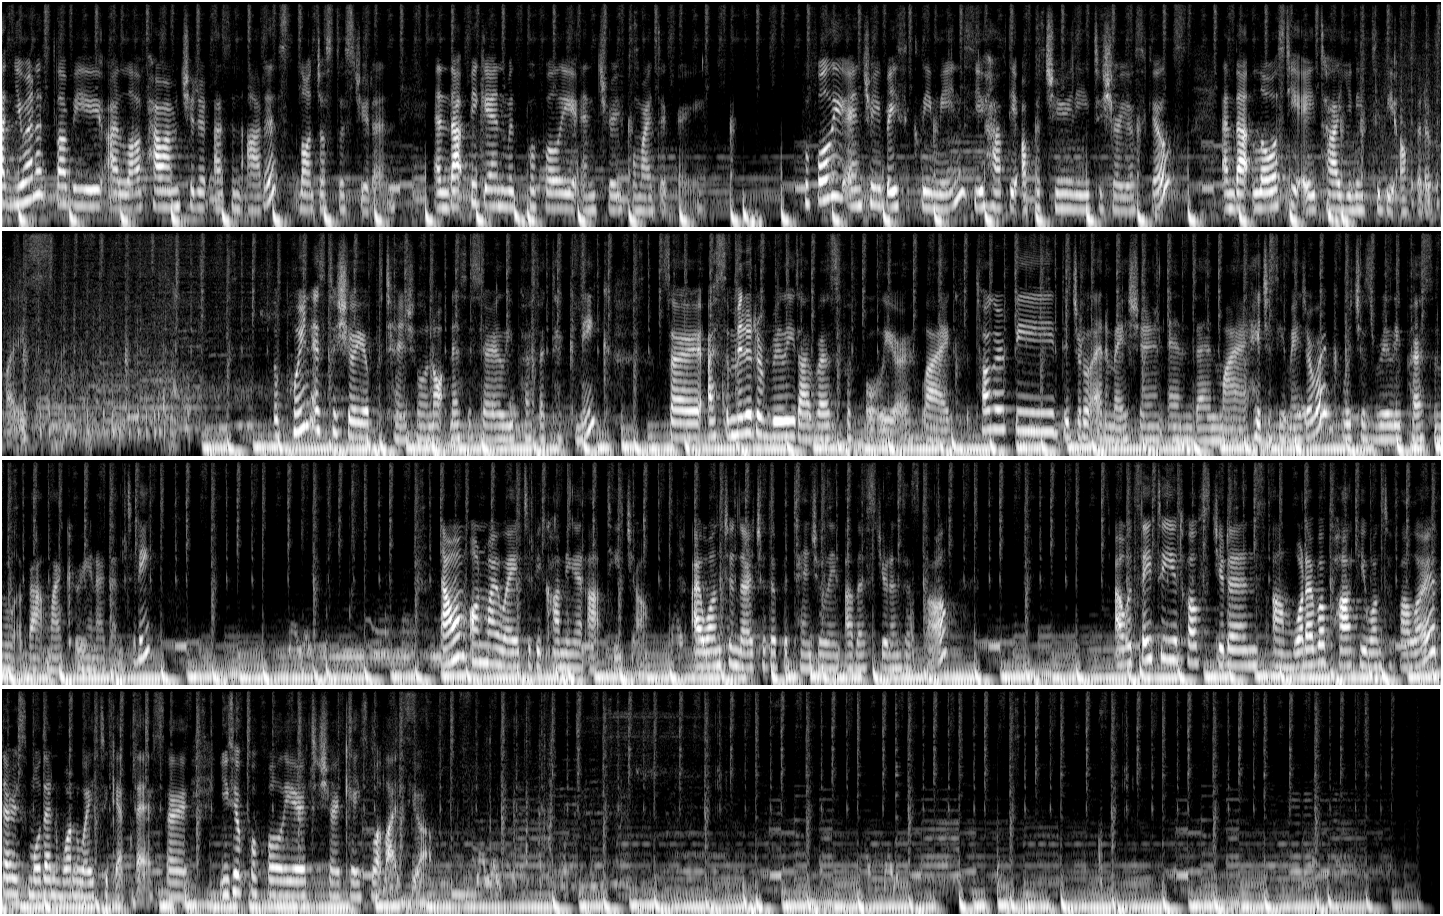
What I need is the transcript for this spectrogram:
At UNSW, I love how I'm treated as an artist, not just a student, and that began with portfolio entry for my degree. Portfolio entry basically means you have the opportunity to show your skills, and that lowers the ATAR you need to be offered a place. The point is to show your potential, not necessarily perfect technique, so I submitted a really diverse portfolio like photography, digital animation, and then my HSC major work, which is really personal about my Korean identity. Now I'm on my way to becoming an art teacher. I want to nurture the potential in other students as well. I would say to year 12 students, um, whatever path you want to follow, there is more than one way to get there. So use your portfolio to showcase what lights you up.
